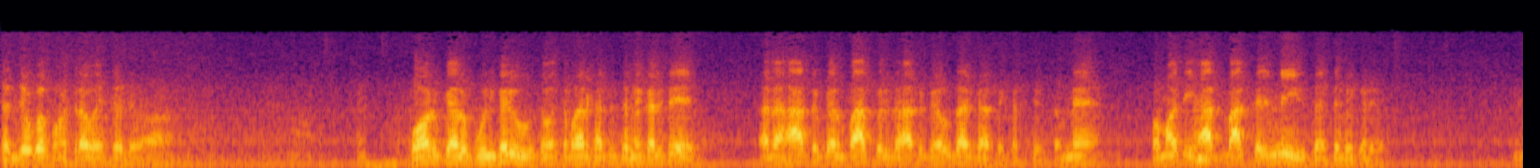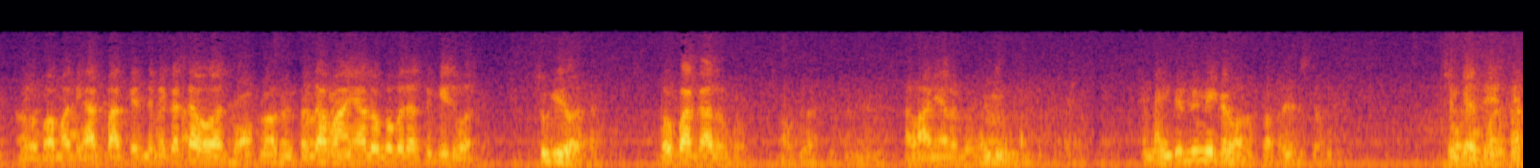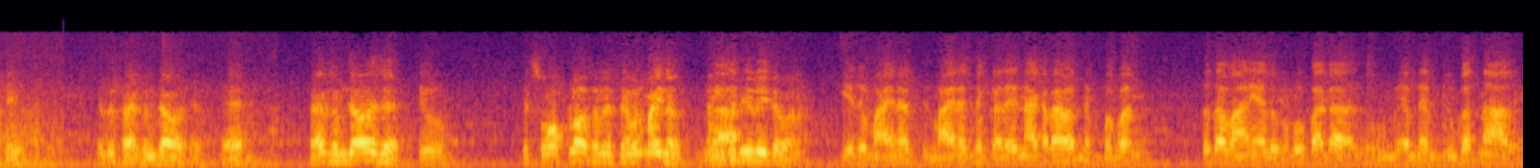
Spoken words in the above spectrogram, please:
સંજોગો પહોંચરા હોય તો સો રૂપિયાનું પૂન કર્યું તો તમારા ખાતે જમે કરશે. અને સાત રૂપિયાનું પાપ કર્યું તો સાત રૂપિયા ઉધાર ખાતે કરશે. તમને હોમાંથી હાથ બાદ કરીને નહીં તમે કરે. જો હોમાંથી હાથ બાદ કરીને તમે કરતા હોત બધા વાણિયા લોકો બધા સુખી જ હોત. સુખી હોત. બહુ પાકા લોકો. વાણિયા લોકો. નાઇન્ટી થ્રી નહીં કરવાનો શું કે છે એ તો સાહેબ સમજાવે છે. હે? સાહેબ સમજાવે છે કે સો પ્લસ અને સેવન માઇનસ નાઇન્ટી થ્રી નહીં કરવાના. એ જો માઇનસ માઇનસ જો કરે નાખતા હોત ને ભગવાન, તો તો વાણિયા લોકો બહુ પાકા એમને દુઃખ જ ના આવે.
